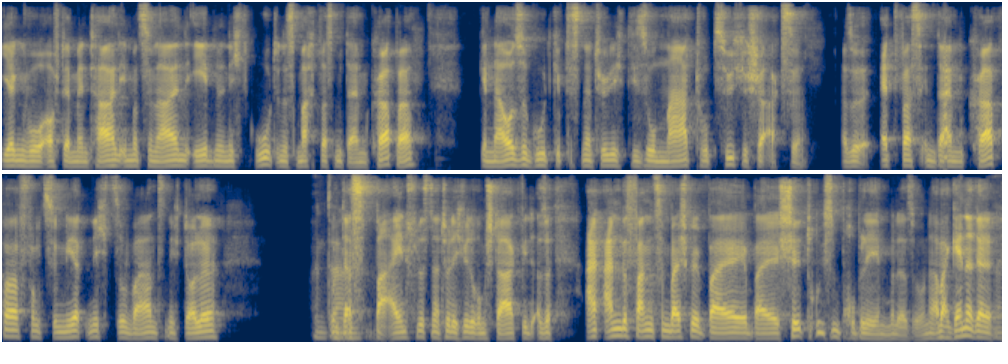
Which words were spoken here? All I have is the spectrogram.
irgendwo auf der mental-emotionalen Ebene nicht gut und es macht was mit deinem Körper. Genauso gut gibt es natürlich die somatopsychische Achse. Also etwas in deinem Körper funktioniert nicht so wahnsinnig dolle. Und, und das beeinflusst natürlich wiederum stark, also angefangen zum Beispiel bei, bei Schilddrüsenproblemen oder so. Ne? Aber generell, ja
